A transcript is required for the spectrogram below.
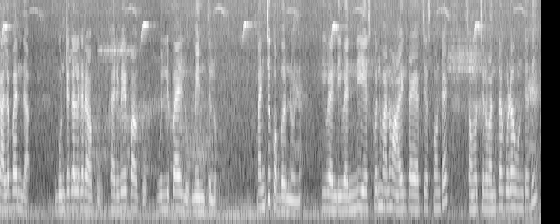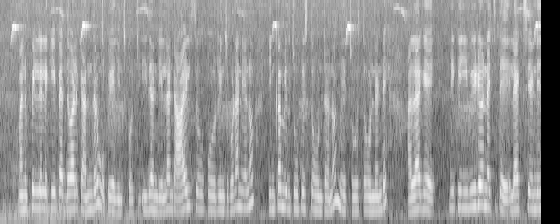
కలబంద గుంటగలగరాకు కరివేపాకు ఉల్లిపాయలు మెంతులు. మంచి కొబ్బరి నూనె. ఇవండి ఇవన్నీ వేసుకొని మనం ఆయిల్ తయారు చేసుకుంటే సంవత్సరం అంతా కూడా ఉంటుంది. మన పిల్లలకి పెద్దవాళ్ళకి అందరూ ఉపయోగించుకోవచ్చు. ఇదండి ఇలాంటి ఆయిల్స్ గురించి కూడా నేను ఇంకా మీకు చూపిస్తూ ఉంటాను. మీరు చూస్తూ ఉండండి. అలాగే మీకు ఈ వీడియో నచ్చితే లైక్ చేయండి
